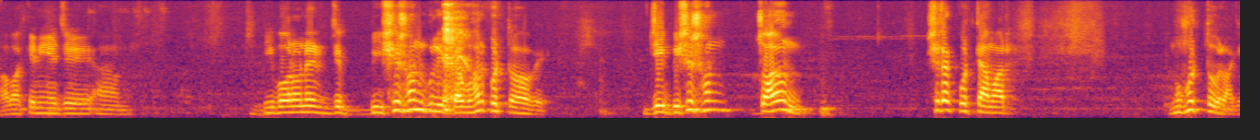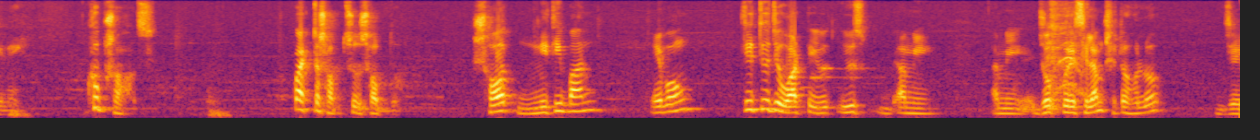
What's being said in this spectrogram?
বাবাকে নিয়ে যে বিবরণের যে বিশেষণগুলি ব্যবহার করতে হবে, যে বিশেষণ চয়ন, সেটা করতে আমার মুহূর্তও লাগে নেই খুব সহজ। কয়েকটা শব্দ শব্দ। সৎ, নীতিবান এবং তৃতীয় যে ওয়ার্ডটা ইউজ, আমি আমি যোগ করেছিলাম, সেটা হলো যে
